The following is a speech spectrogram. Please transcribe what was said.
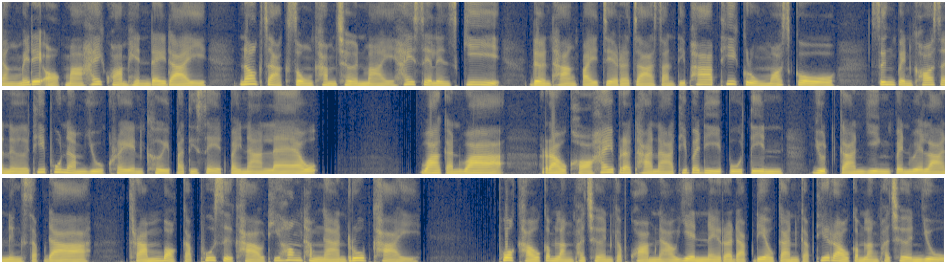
ยังไม่ได้ออกมาให้ความเห็นใด ๆ นอกจากส่งคำเชิญใหม่ให้เซเลนสกี้ เดินทางไปเจรจาสันติภาพที่กรุงมอสโก ซึ่งเป็นข้อเสนอที่ผู้นำยูเครนเคยปฏิเสธไปนานแล้ว ว่ากันว่า เราขอให้ประธานาธิบดีปูติน หยุดการยิงเป็นเวลาหนึ่งสัปดาห์ ทรัมป์บอกกับผู้สื่อข่าวที่ห้องทำงานรูปไข่ พวกเขากำลังเผชิญกับความหนาวเย็นในระดับเดียวกันกับที่เรากำลังเผชิญอยู่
